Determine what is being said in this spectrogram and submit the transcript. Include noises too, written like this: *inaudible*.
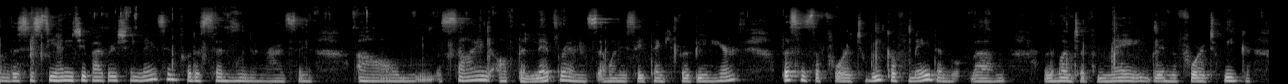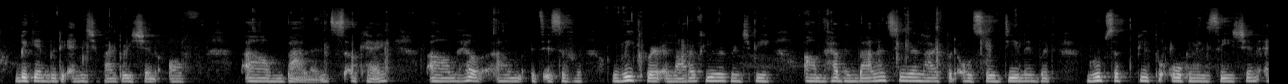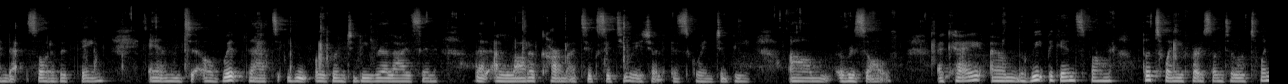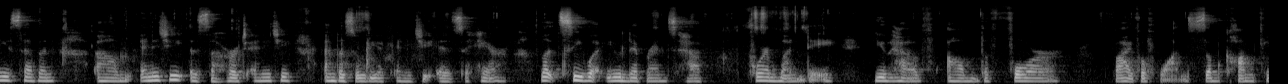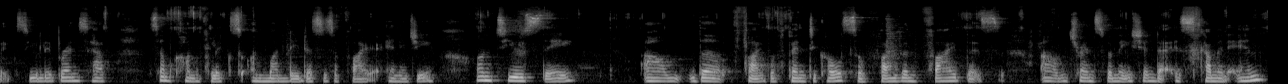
this is the energy vibration lesson for the sun, moon, and rising um, sign of the Librans. I want to say thank you for being here. This is the fourth week of May, the, um, the month of May. In the fourth week, begin with the energy vibration of um, balance. Okay, um, um, it is a week where a lot of you are going to be um, having balance in your life, but also dealing with groups of people, organization, and that sort of a thing. And uh, with that, you are going to be realizing that a lot of karmatic situation is going to be um, resolved. Okay, um, the week begins from the 21st until the 27th. Um, energy is the hurt energy, and the zodiac energy is hair. Let's see what you Librans have for Monday you have um, the four, five of wands, some conflicts. You Librans have some conflicts on Monday. This is a fire energy. On Tuesday, um, the five of pentacles. So five and five, there's um, transformation that is coming in.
